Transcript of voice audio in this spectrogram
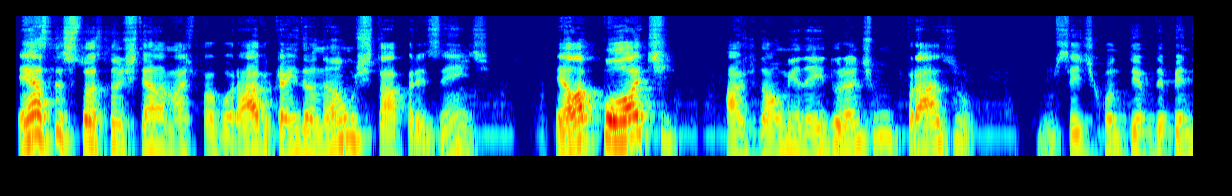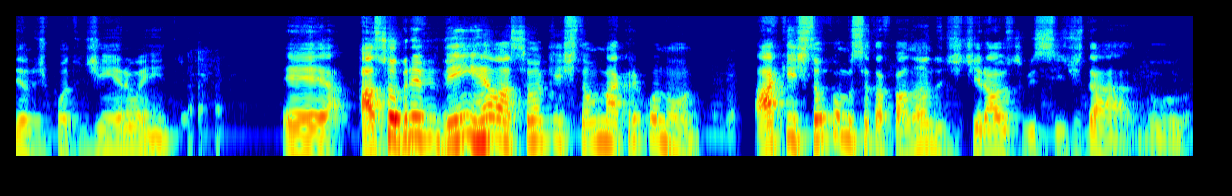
Essa situação externa mais favorável, que ainda não está presente, ela pode ajudar o Milley durante um prazo, não sei de quanto tempo, dependendo de quanto dinheiro entra, é, a sobreviver em relação à questão macroeconômica. A questão, como você está falando, de tirar os subsídios da, do,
